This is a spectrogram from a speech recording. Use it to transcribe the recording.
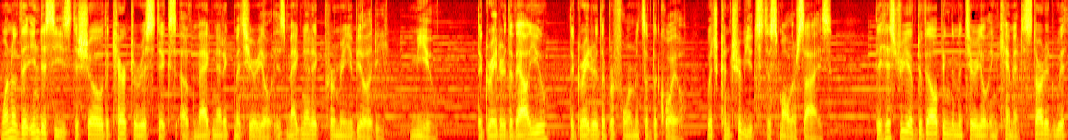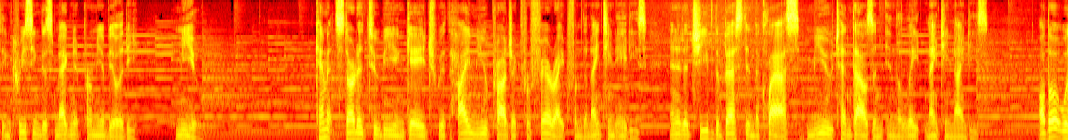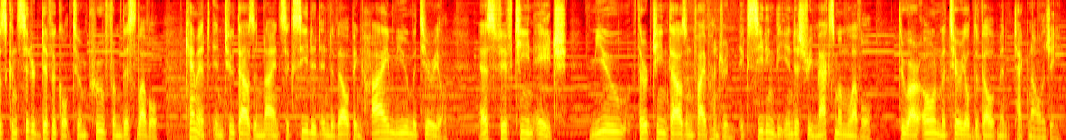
One of the indices to show the characteristics of magnetic material is magnetic permeability, mu. The greater the value, the greater the performance of the coil, which contributes to smaller size. The history of developing the material in Kemet started with increasing this magnet permeability, mu. Kemet started to be engaged with high mu project for ferrite from the 1980s and it achieved the best in the class Mu 10000 in the late 1990s. Although it was considered difficult to improve from this level, Kemet in 2009 succeeded in developing high mu material, S15H Mu 13500, exceeding the industry maximum level through our own material development technology.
